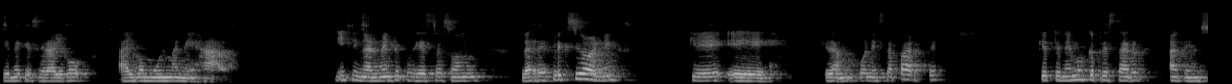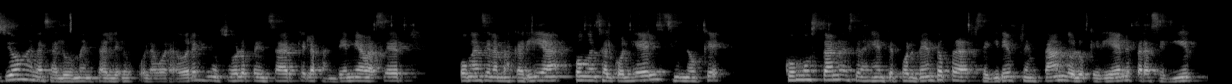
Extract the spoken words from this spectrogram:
tiene que ser algo, algo muy manejado. Y finalmente, pues estas son las reflexiones que eh, quedamos con esta parte que tenemos que prestar atención a la salud mental de los colaboradores, no solo pensar que la pandemia va a ser pónganse la mascarilla, pónganse alcohol gel, sino que cómo está nuestra gente por dentro para seguir enfrentando lo que viene, para seguir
